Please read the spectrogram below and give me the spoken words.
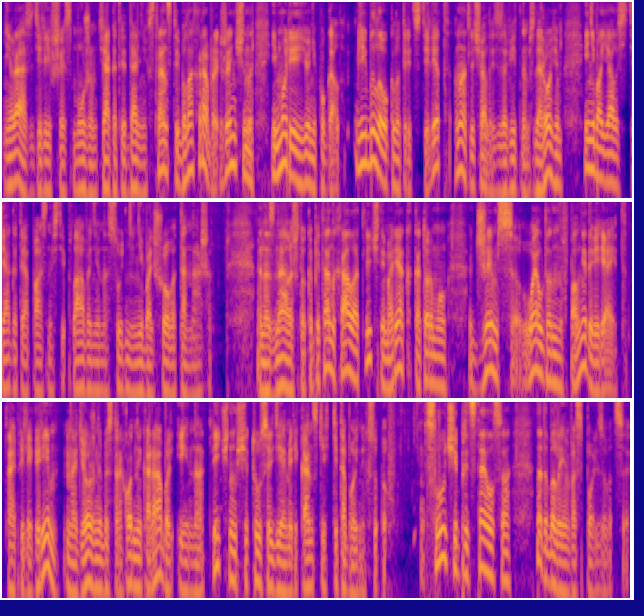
не раз делившая с мужем тяготы дальних странствий, была храброй женщиной, и море ее не пугало. Ей было около 30 лет, она отличалась завидным здоровьем и не боялась тяготы опасности плавания на судне небольшого тоннажа. Она знала, что капитан Халл — отличный моряк, которому Джеймс Уэлдон вполне доверяет, а Пилигрим — надежный быстроходный корабль и на отличном счету среди американских китобойных судов. Случай представился, надо было им воспользоваться,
